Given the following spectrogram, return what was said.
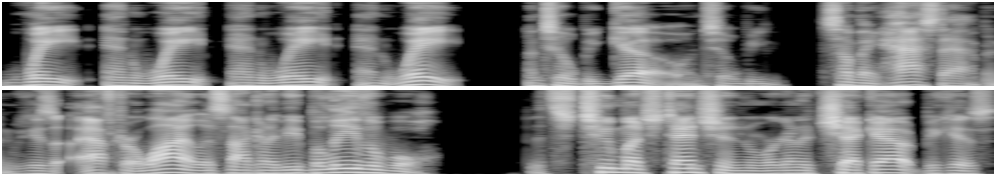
wait and wait and wait and wait until we go, until we something has to happen? Because after a while, it's not going to be believable. It's too much tension and we're going to check out because,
